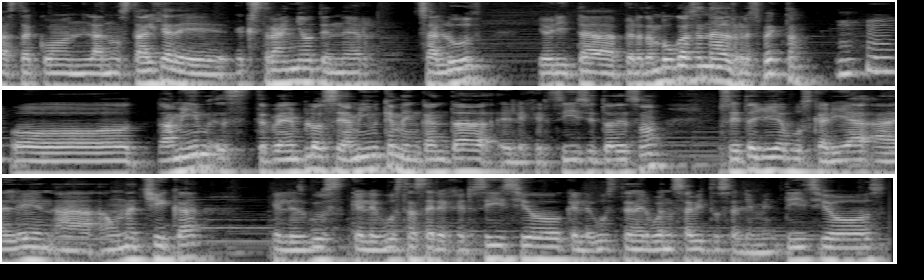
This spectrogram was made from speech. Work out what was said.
hasta con la nostalgia de extraño tener salud y ahorita, pero tampoco hacen nada al respecto. O a mí, este, por ejemplo, si a mí que me encanta el ejercicio y todo eso, pues ahorita yo ya buscaría a alguien, a, una chica que, les que le gusta hacer ejercicio, que le gusta tener buenos hábitos alimenticios,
